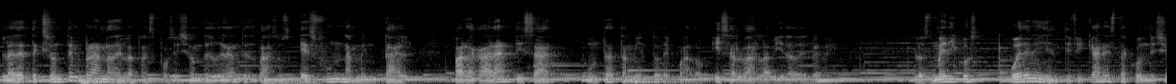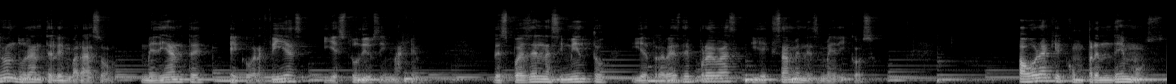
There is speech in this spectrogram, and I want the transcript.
La detección temprana de la transposición de grandes vasos es fundamental para garantizar un tratamiento adecuado y salvar la vida del bebé. Los médicos pueden identificar esta condición durante el embarazo mediante ecografías y estudios de imagen, después del nacimiento y a través de pruebas y exámenes médicos. Ahora que comprendemos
